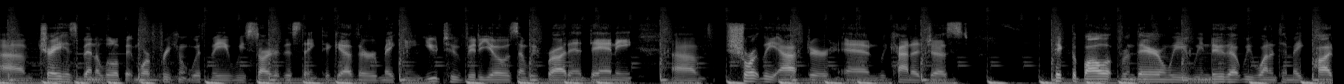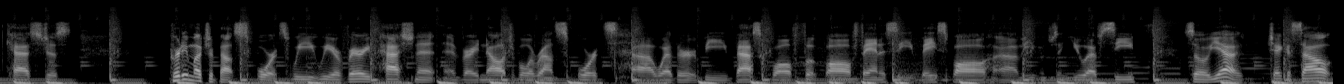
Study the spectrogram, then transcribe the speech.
Um, Trey has been a little bit more frequent with me. We started this thing together, making YouTube videos, and we brought in Danny um, shortly after, and we kind of just picked the ball up from there. And we we knew that we wanted to make podcasts just pretty much about sports. We we are very passionate and very knowledgeable around sports, uh, whether it be basketball, football, fantasy, baseball, um, even some UFC. So yeah, check us out,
